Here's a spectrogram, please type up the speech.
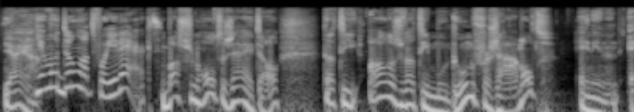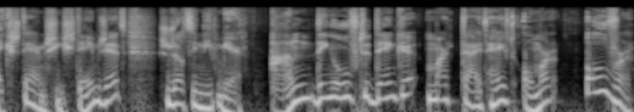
ja. ja. Je moet doen wat voor je werkt. Bas van Holten zei het al, dat hij alles wat hij moet doen verzamelt en in een extern systeem zet, zodat hij niet meer aan dingen hoeft te denken, maar tijd heeft om er over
